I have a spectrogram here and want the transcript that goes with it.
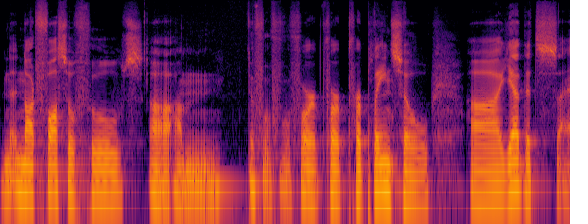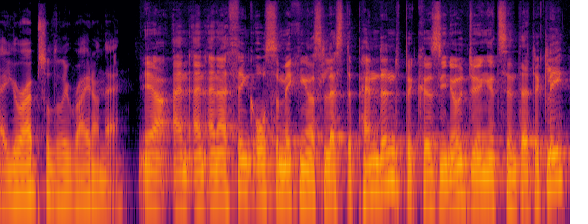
not fossil fuels um, for, for, for, for planes. So uh, yeah, that's uh, you're absolutely right on that. Yeah, and, and and I think also making us less dependent because you know doing it synthetically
